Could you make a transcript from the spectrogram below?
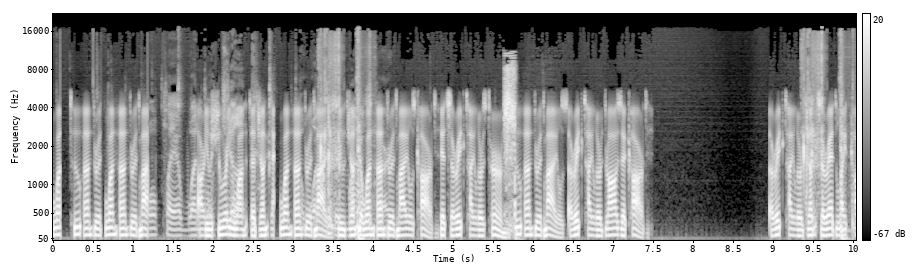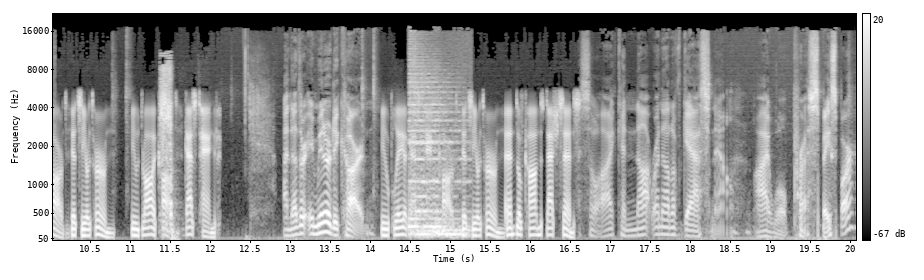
1 200 100 miles. We'll play a one. Are you sure you want to jump at 100 a miles? You jump a miles 100 card. miles card. It's Eric Tyler's turn. 200 miles. Eric Tyler draws a card. Eric Tyler jumps a red light card. It's your turn. You draw a card. Gas tank. Another immunity card. You play a gas card. It's your turn. End of cons dash sense. So I cannot run out of gas now. I will press spacebar.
